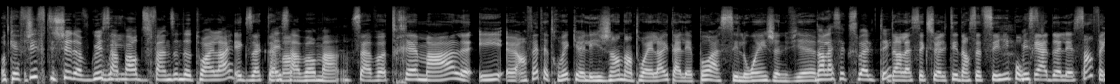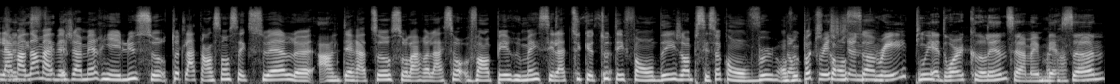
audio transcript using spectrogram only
OK, Fifty Shades of Grey, ça Oui. part du fanzine de Twilight? Exactement. Hey, ça va mal. ça va très mal et euh, en fait, elle trouvait que les gens dans Twilight allaient pas assez loin, Geneviève. Dans la sexualité? dans la sexualité dans cette série pour préadolescents. Fait la madame avait de- jamais rien lu sur toute la tension sexuelle euh, en littérature sur la relation vampire-humain. C'est là-dessus que tout est fondé, genre, puis c'est ça qu'on veut. On Donc, veut pas qu'ils Christian consomment. Grey puis Oui. Edward Cullen, c'est la même Même personne.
